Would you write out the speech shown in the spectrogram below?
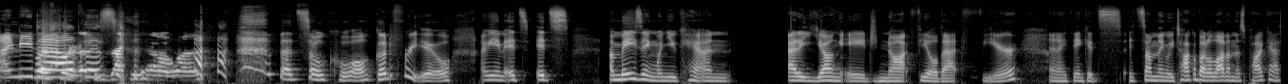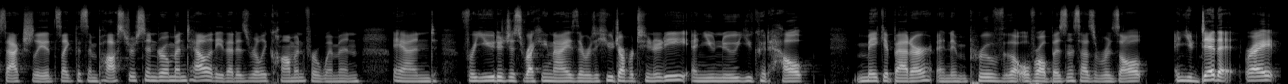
I need for to help That's this. Exactly how it was. That's so cool. Good for you. I mean, it's it's amazing when you can at a young age not feel that fear and i think it's it's something we talk about a lot on this podcast actually it's like this imposter syndrome mentality that is really common for women and for you to just recognize there was a huge opportunity and you knew you could help make it better and improve the overall business as a result and you did it, right?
